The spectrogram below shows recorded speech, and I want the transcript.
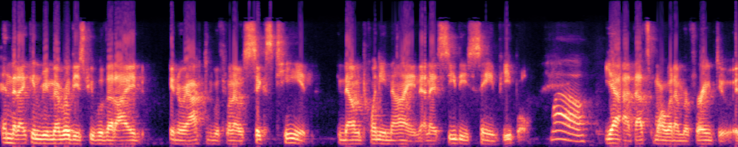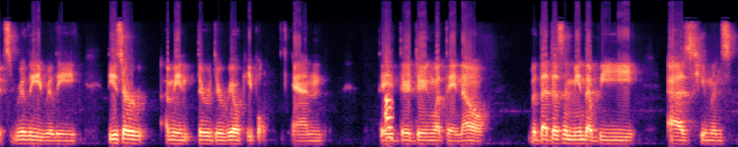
and that I can remember these people that I interacted with when I was 16 and now I'm 29 and I see these same people. wow. Yeah, that's more what I'm referring to. It's really, really, these are I mean, they're they're real people, and they Oh. they're doing what they know. But that doesn't mean that we, as humans,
